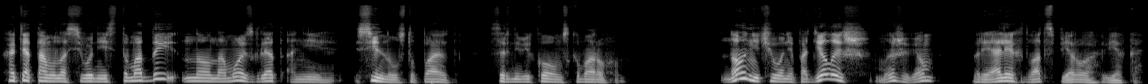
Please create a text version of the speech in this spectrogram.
хотя там у нас сегодня есть тамады, но, на мой взгляд, они сильно уступают средневековым скоморохам. Но ничего не поделаешь, мы живем в реалиях 21 века.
